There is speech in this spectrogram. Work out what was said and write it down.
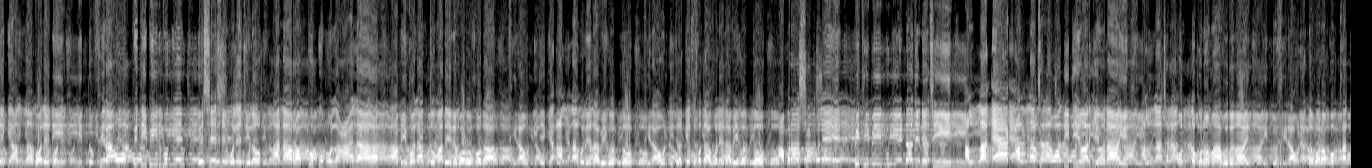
নিজেকে আল্লাহ বলেনি, কিন্তু ফিরাউন পৃথিবীর বুকে এসে এসে বলেছিল, আনা রব্বুকুমুল আলা আমি হলাম তোমাদের বড় খোদা। ফিরাউন নিজেকে আল্লাহ বলে দাবি করত, ফিরাউন নিজেকে খোদা বলে দাবি করত। আমরা সকলে পৃথিবীর বুকে এটা জেনেছি, আল্লাহ এক, আল্লাহ ছাড়া অদ্বিতীয় আর কেউ নাই, আল্লাহ ছাড়া অন্য কোনো মাবুদ নাই। কিন্তু ফিরাউন এত বড় কুখ্যাত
